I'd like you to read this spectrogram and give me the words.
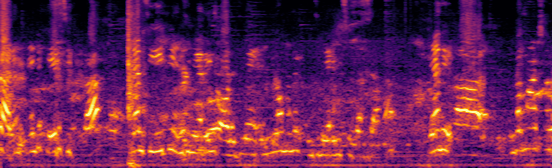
നമസ്കാരം. എന്റെ പേര് ചിത്ര. ഞാൻ സി ടി എഞ്ചിനീയറിംഗ് കോളേജിലെ എൻവയോൺമെന്റൽ എഞ്ചിനീയറിംഗ് സ്റ്റുഡന്റാണ് ഞാൻ ഇന്റർനാഷണൽ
